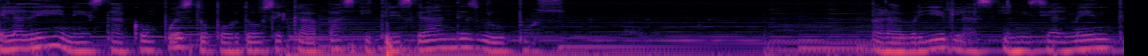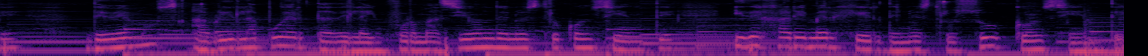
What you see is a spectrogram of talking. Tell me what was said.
El ADN está compuesto por 12 capas y tres grandes grupos. Para abrirlas inicialmente, debemos abrir la puerta de la información de nuestro consciente y dejar emerger de nuestro subconsciente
